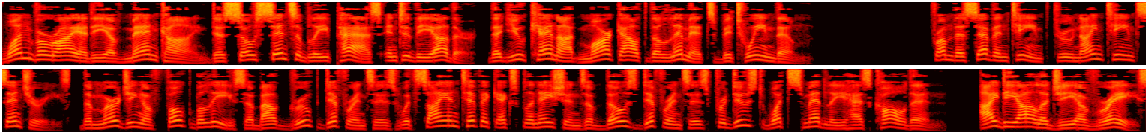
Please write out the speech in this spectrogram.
one variety of mankind does so sensibly pass into the other, that you cannot mark out the limits between them. From the 17th through 19th centuries, the merging of folk beliefs about group differences with scientific explanations of those differences produced what Smedley has called an ideology of race.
